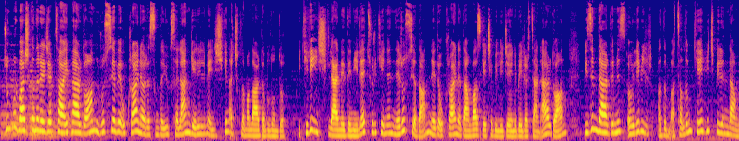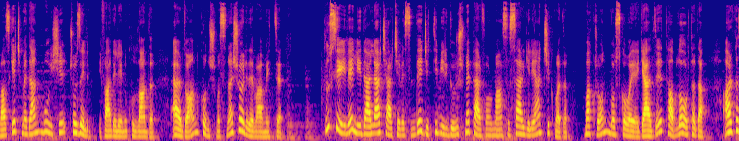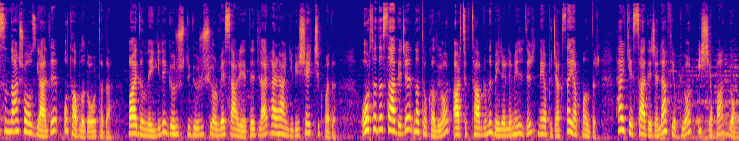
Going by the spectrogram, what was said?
Cumhurbaşkanı Recep Tayyip Erdoğan, Rusya ve Ukrayna arasında yükselen gerilime ilişkin açıklamalarda bulundu. İkili ilişkiler nedeniyle Türkiye'nin ne Rusya'dan ne de Ukrayna'dan vazgeçebileceğini belirten Erdoğan, bizim derdimiz öyle bir adım atalım ki hiçbirinden vazgeçmeden bu işi çözelim ifadelerini kullandı. Erdoğan konuşmasına şöyle devam etti. Rusya ile liderler çerçevesinde ciddi bir görüşme performansı sergileyen çıkmadı. Macron Moskova'ya geldi, tablo ortada. Arkasından Scholz geldi, o tabloda ortada. Biden'la ilgili görüştü, görüşüyor vesaire dediler, herhangi bir şey çıkmadı. Ortada sadece NATO kalıyor, artık tavrını belirlemelidir, ne yapacaksa yapmalıdır. Herkes sadece laf yapıyor, iş yapan yok.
